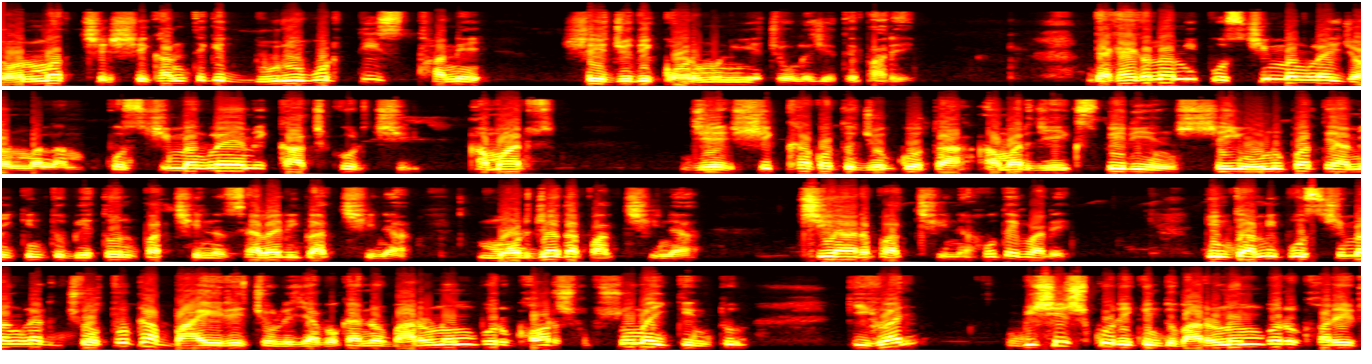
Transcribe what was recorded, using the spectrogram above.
জন্মাচ্ছে, সেখান থেকে দূরবর্তী স্থানে সে যদি কর্ম নিয়ে চলে যেতে পারে। দেখা গেল আমি পশ্চিমবাংলায় জন্মালাম। পশ্চিমবাংলায় আমি কাজ করছি। আমার যে শিক্ষাগত যোগ্যতা, আমার যে এক্সপিরিয়েন্স সেই অনুপাতে আমি কিন্তু বেতন পাচ্ছি না স্যালারি পাচ্ছি না, মর্যাদা পাচ্ছি না, চেয়ার পাচ্ছি না, হতে পারে। কিন্তু আমি পশ্চিমবাংলার যতটা বাইরে চলে যাব, কেন বারো নম্বর ঘর সবসময় কিন্তু কি হয়? বিশেষ করে কিন্তু বারো নম্বর ঘরের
